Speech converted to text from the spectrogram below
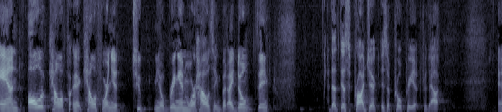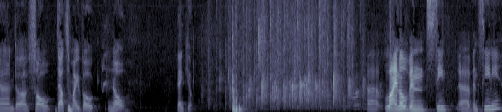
and all of Calif- uh, California to you know bring in more housing, but I don't think that this project is appropriate for that. And uh, so that's my vote no. Thank you. Uh, Lionel. Uh, Vincini.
